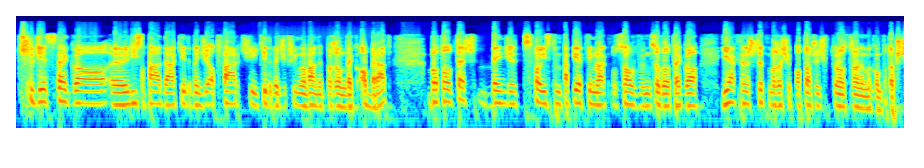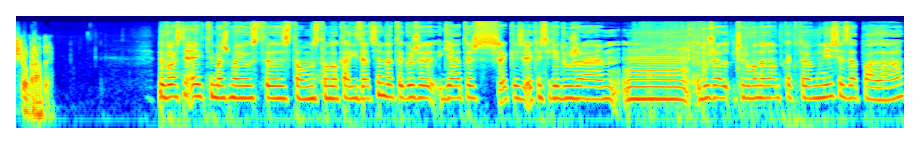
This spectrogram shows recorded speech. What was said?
30 e, listopada, kiedy będzie otwarcie i kiedy będzie przyjmowany porządek obrad, bo to też będzie swoistym papierkiem lakmusowym co do tego, jak ten szczyt może się potoczyć, w którą stronę mogą potoczyć się obrady. No właśnie, a jak ty masz, Maju, z, z, tą, z tą lokalizacją? Dlatego, że ja też jakieś, jakieś takie duże, mm, duża czerwona lampka, która mnie się zapala,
